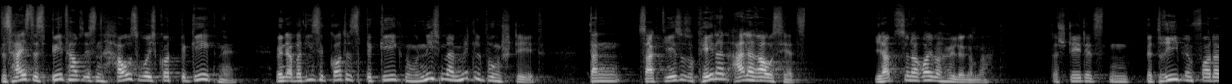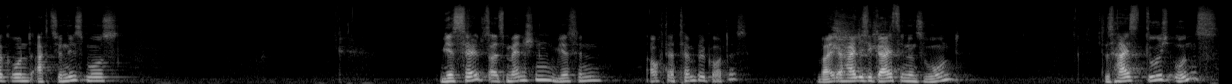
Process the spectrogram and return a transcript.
Das heißt, das Bethaus ist ein Haus, wo ich Gott begegne. Wenn aber diese Gottesbegegnung nicht mehr im Mittelpunkt steht, dann sagt Jesus, okay, dann alle raus jetzt. Ihr habt es zu einer Räuberhöhle gemacht. Da steht jetzt ein Betrieb im Vordergrund, Aktionismus. Wir selbst als Menschen, wir sind auch der Tempel Gottes, weil der Heilige Geist in uns wohnt. Das heißt, durch uns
